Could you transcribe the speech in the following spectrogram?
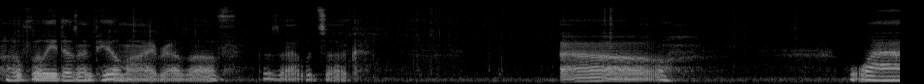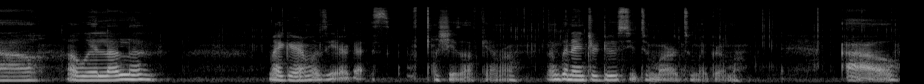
Hopefully it doesn't peel my eyebrows off. Because that would suck. Oh. Wow. Abuela, look. My grandma's here, guys. She's off camera. I'm going to introduce you tomorrow to my grandma. Ow.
